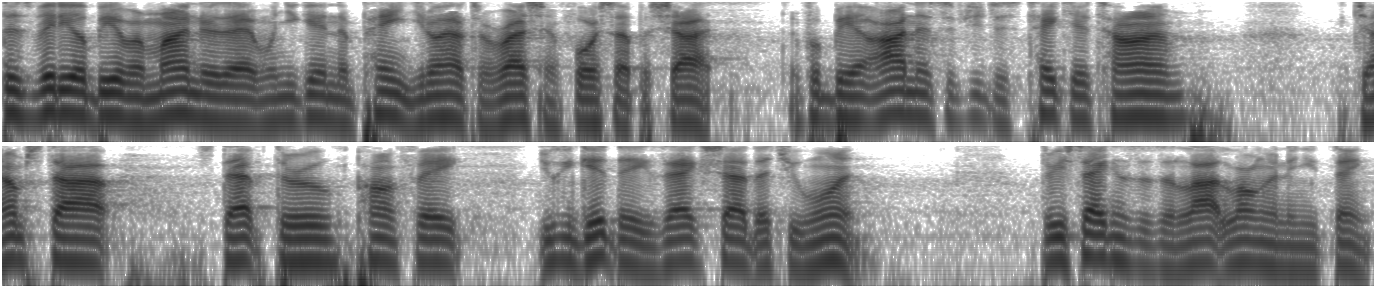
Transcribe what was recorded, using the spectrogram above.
this video be a reminder that when you get in the paint, you don't have to rush and force up a shot. If we're being honest, if you just take your time, jump stop, step through, pump fake, you can get the exact shot that you want. Three seconds is a lot longer than you think.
